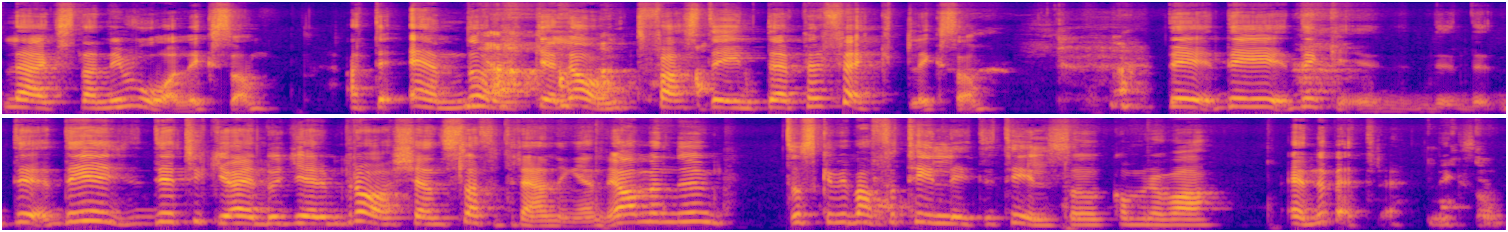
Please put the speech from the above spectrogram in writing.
lägsta nivå liksom. Att det ändå Ja. räcker långt fast det inte är perfekt liksom. Det, det, det, det, tycker jag ändå ger en bra känsla för träningen. Ja men nu då ska vi bara få till lite till så kommer det vara ännu bättre. Liksom.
